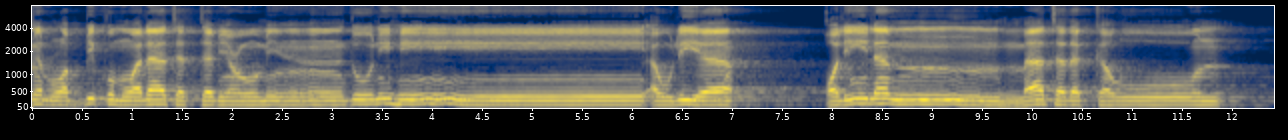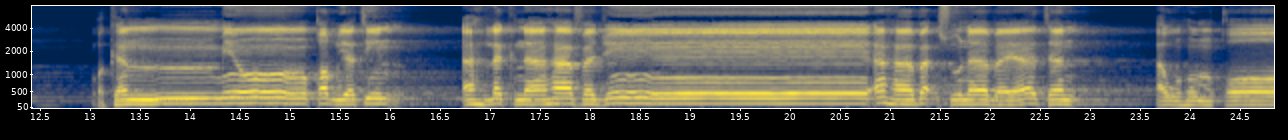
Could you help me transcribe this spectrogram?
من ربكم ولا تتبعوا من دونه أولياء. قليلا ما تذكرون. وكم من قرية أهلكناها فجاءها بأسنا بياتا أو هم قائلون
